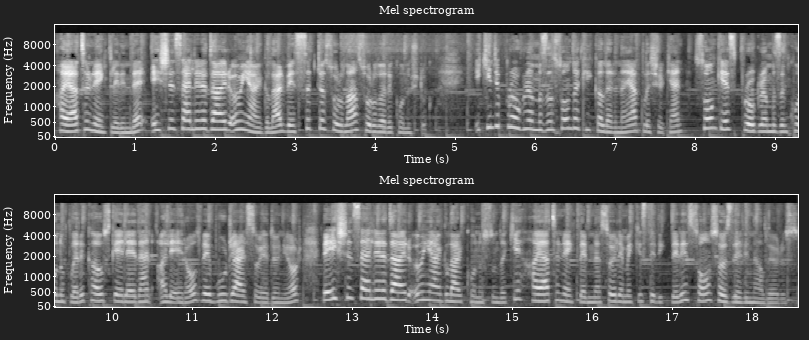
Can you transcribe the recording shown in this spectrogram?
hayatın renklerinde eşcinsellere dair ön yargılar ve sıkça sorulan soruları konuştuk. İkinci programımızın son dakikalarına yaklaşırken son kez programımızın konukları Kaos GL'den Ali Erol ve Burcu Ersoy'a dönüyor ve eşcinsellere dair ön yargılar konusundaki hayatın renklerine söylemek istedikleri son sözlerini alıyoruz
